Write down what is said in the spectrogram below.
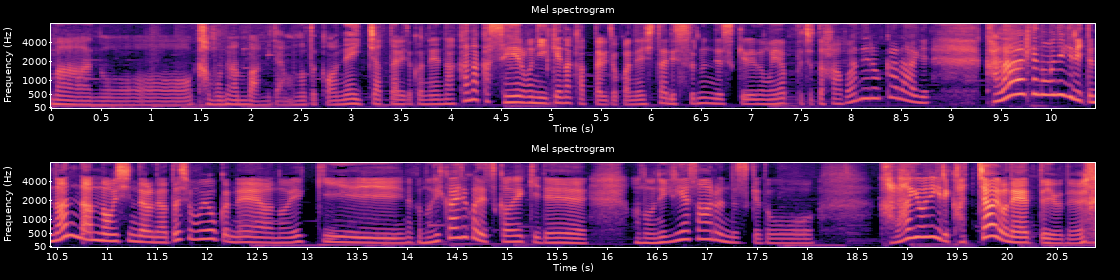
まああのー、鴨南蛮みたいなものとかをね行っちゃったりとかねなかなか正論に行けなかったりとかねしたりするんですけれどもやっぱちょっとハバネロ唐揚げ唐揚げのおにぎりって何であんな美味しいんだろうね。私もよくねねあの駅なんか乗り換えとかで使う駅であのおにぎり屋さんあるんですけど唐揚げおにぎり買っちゃうよねっていうね。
